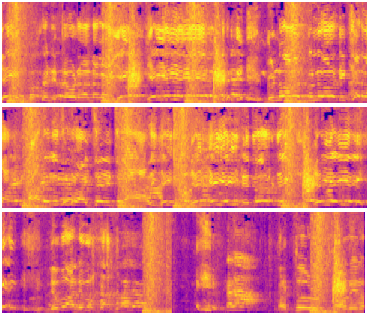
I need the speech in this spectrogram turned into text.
జై ఒక్కొక్కరిని ఎట్లా కూడా అన్నారా? ఏయ్, ఏయ్, ఏయ్, ఏయ్, ఏయ్. గుండు వాడు గుండు వాడు ఇచ్చాడు చూస్తాడు ఇచ్చాడు ఇచ్చాడు ఆ, అది కరెక్ట్ నేను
